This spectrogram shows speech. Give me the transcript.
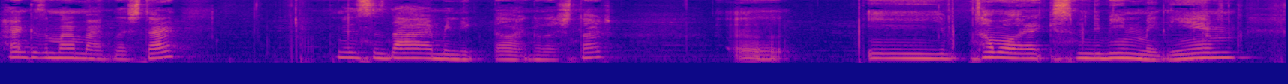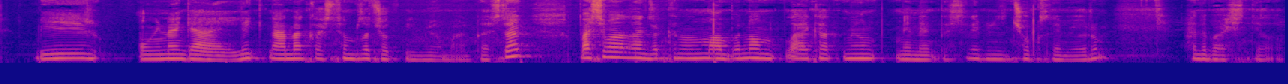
Herkese merhaba arkadaşlar. Bugün sizlerle birlikte arkadaşlar e, e, tam olarak ismini bilmediğim bir oyuna geldik. Nereden kaçtığımızı çok bilmiyorum arkadaşlar. Başlamadan önce kanalıma abone olup like atmayı unutmayın arkadaşlar. Hepinizi çok seviyorum. Hadi başlayalım.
